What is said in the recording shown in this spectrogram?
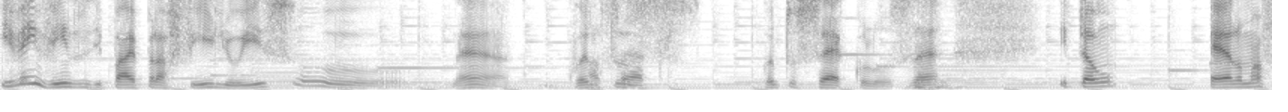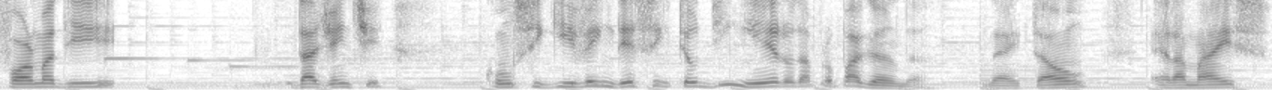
e vem vindo de pai para filho isso, né? Quantos, séculos. quantos séculos, né? Então, era uma forma de da gente conseguir vender sem ter o dinheiro da propaganda, né? Então, era mais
